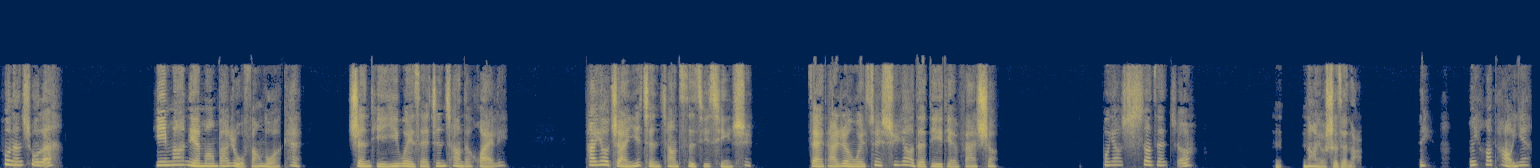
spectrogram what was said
不能出来。姨妈连忙把乳房挪开，身体依偎在珍畅的怀里。她要转移珍畅刺激情绪，在她认为最需要的地点发射。不要射在这儿。嗯，那要射在哪儿？你，你好讨厌。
